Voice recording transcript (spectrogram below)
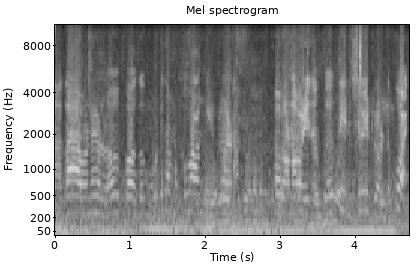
അതാവണേ ഉള്ളൂ അപ്പൊ അതും കൂടി നമുക്ക് വാങ്ങിയിട്ട് വേണം. പോണ വഴി നമുക്ക് തിരിച്ചു വീട്ടിലോട്ട് പോവാൻ.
